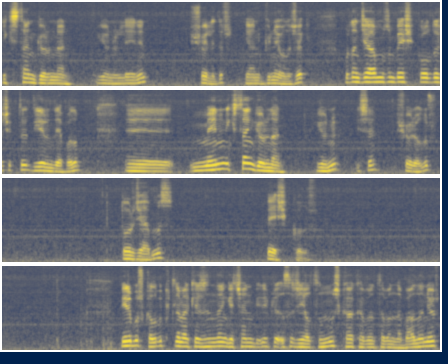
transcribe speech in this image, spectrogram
X'ten görünen yönü L'nin şöyledir. Yani güney olacak. Buradan cevabımızın 5 şıkkı olduğu çıktı. Diğerini de yapalım. Ee, M'nin X'ten görünen yönü ise şöyle olur. Doğru cevabımız B şıkkı olur. Bir buz kalıbı kütle merkezinden geçen bir iple ısıca yalıtılmış K kabının tabanına bağlanıyor.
